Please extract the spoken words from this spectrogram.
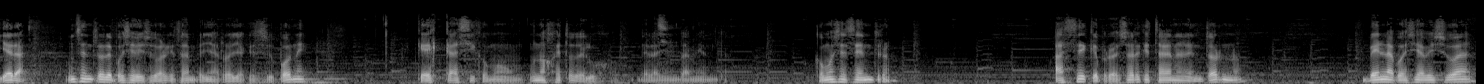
y ahora un centro de poesía visual que está en Peñarroya, que se supone que es casi como un objeto de lujo del ayuntamiento. Como ese centro hace que profesores que están en el entorno ven la poesía visual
